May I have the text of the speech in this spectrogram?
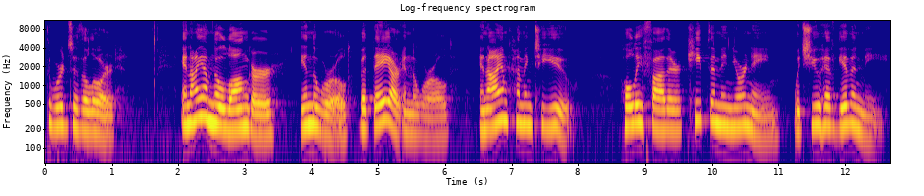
The words of the Lord. And I am no longer in the world, but they are in the world, and I am coming to you. Holy Father, keep them in your name which you have given me,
